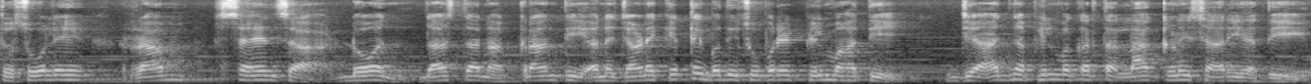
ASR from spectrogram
તો શોલે રામ શહેનશાહ ડોન, દાસ્તાના ક્રાંતિ અને જાણે કેટલી બધી સુપરહિટ ફિલ્મ હતી, જે આજના ફિલ્મ કરતાં લાખ ગણી સારી હતી.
